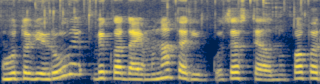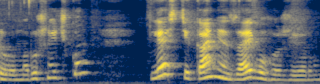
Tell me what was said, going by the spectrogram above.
Готові роли викладаємо на тарілку, застелену паперовим рушничком для стікання зайвого жиру.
